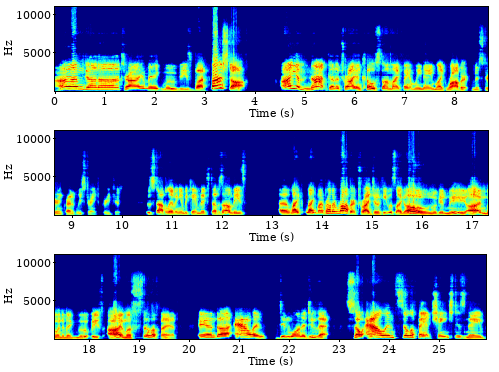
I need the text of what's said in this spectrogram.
I'm gonna try and make movies, but first off, I am not gonna try and coast on my family name like Robert, Mr. Incredibly Strange Creatures, who stopped living and became mixed up zombies. Uh, like like my brother Robert tried to. He was like, "Oh, look at me! I'm going to make movies. I'm a Silliphant." And uh, Alan didn't want to do that, so Alan Silliphant changed his name.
